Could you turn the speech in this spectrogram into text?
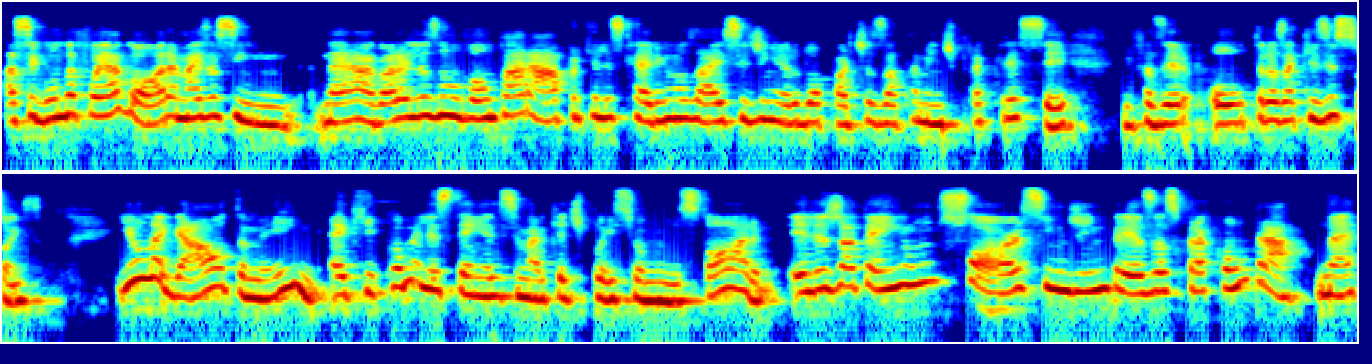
a segunda foi agora, mas assim, né? Agora eles não vão parar porque eles querem usar esse dinheiro do aporte exatamente para crescer e fazer outras aquisições. E o legal também é que, como eles têm esse marketplace Omni Store, eles já têm um sourcing de empresas para comprar, né?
